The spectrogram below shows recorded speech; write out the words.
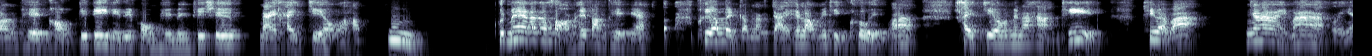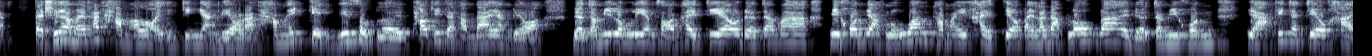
ฟังเพลงของพี่ตี้นิติพงษ์เพลงหนึ่งที่ชื่อนายไข่เจียวอะครับ อืม คุณแม่ก็จะสอนให้ฟังเพลงเนี้ย เพื่อเป็นกำลังใจให้เราไม่ทิ้งขลุ่ยว่า ไข่เจียวมันเป็นอาหารที่ที่แบบว่าง่ายมากอะไรเงี้ย แต่เชื่อไหมถ้าทำอร่อยจริง ๆ อย่างเดียวนะทำให้เก่งที่สุดเลย เท่าที่จะทำได้อย่างเดียวอะเดี๋ยวจะมีโรงเรียนสอนไข่เจียว เดี๋ยวจะมามีคนอยากรู้ว่าทำไมไข่เจียวไประดับโลกได้ เดี๋ยวจะมีคนอยากที่จะเจียวไข่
